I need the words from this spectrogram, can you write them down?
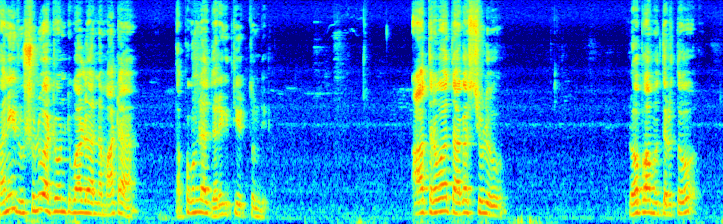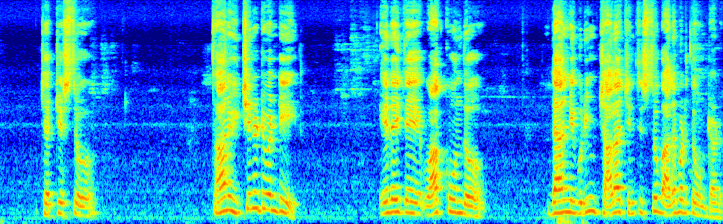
కానీ ఋషులు అటువంటి వాళ్ళు అన్న మాట తప్పకుండా జరిగి తీరుతుంది. ఆ తర్వాత అగస్త్యుడు లోపాముద్రతో చర్చిస్తూ తాను ఇచ్చినటువంటి ఏదైతే వాక్కు ఉందో దాన్ని గురించి చాలా చింతిస్తూ బాధపడుతూ ఉంటాడు.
